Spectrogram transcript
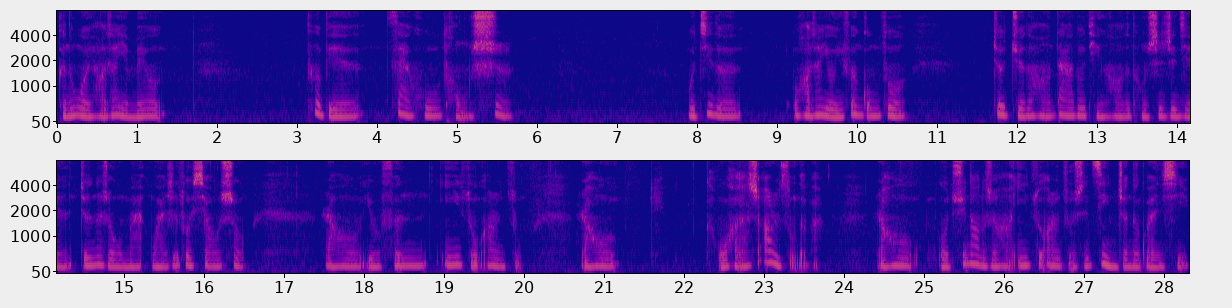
可能我好像也没有。特别在乎同事。我记得我好像有一份工作，就觉得好像大家都挺好的，同事之间。就是那时候我们还我还是做销售，然后有分一组、二组，然后我好像是二组的吧。然后我去到的时候，好像一组、二组是竞争的关系，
